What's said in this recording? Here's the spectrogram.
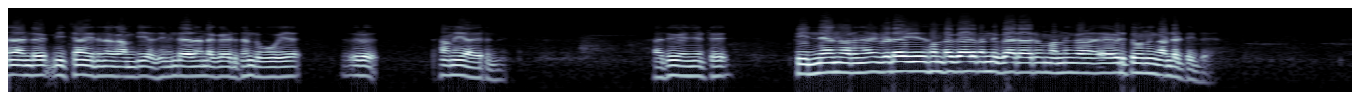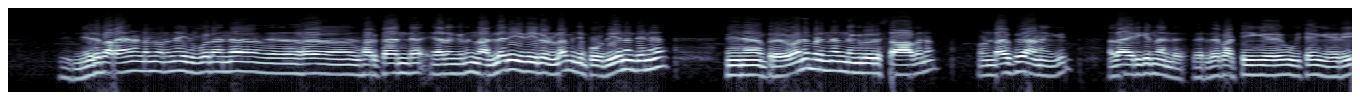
ഏതാണ്ട് മിച്ചമായിരുന്ന കമ്പി അതിന്റെ ഏതാണ്ടൊക്കെ എടുത്തുകൊണ്ട് പോയ ഒരു സമയമായിരുന്നു അത് കഴിഞ്ഞിട്ട് പിന്നെ എന്ന് പറഞ്ഞാൽ ഇവിടെ ഈ സ്വന്തക്കാർ ബന്ധുക്കാരും വന്നും എടുത്തൊന്നും കണ്ടിട്ടില്ല. പിന്നീട് പറയാനുണ്ടെന്ന് പറഞ്ഞാൽ ഇതുപോലെ തന്നെ സർക്കാരിന്റെ ഏതെങ്കിലും നല്ല രീതിയിലുള്ള പിന്നെ പൊതുജനത്തിന് പിന്നെ പ്രയോജനപ്പെടുന്ന എന്തെങ്കിലും ഒരു സ്ഥാപനം ഉണ്ടാക്കുകയാണെങ്കിൽ അതായിരിക്കും നല്ലത്. വെറുതെ പട്ടിയും കയറി പൂച്ചയും കയറി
